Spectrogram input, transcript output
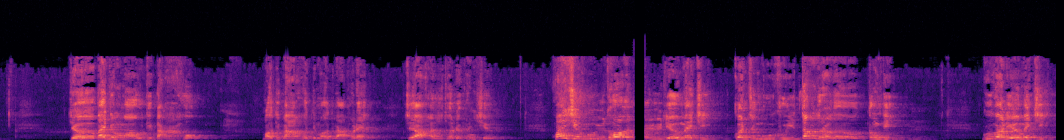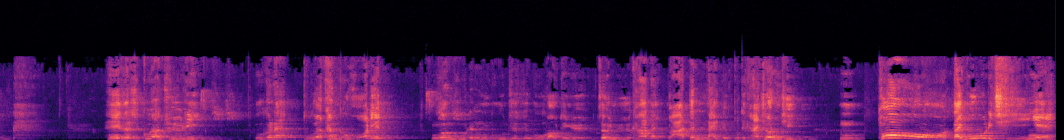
就摆就冇得办法，没得办法的没得办法嘞，只要还是他的分手。分手我与他与刘梅姐，反正我可以当着那个讲的，我讲刘梅姐，现在是这样处理，我讲呢不要通过法庭。我讲我人我就是我冇得女，做女看待，断等来都不得看小人去。嗯，他在我屋里七年，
